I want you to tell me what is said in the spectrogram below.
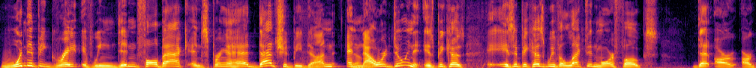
Wouldn't it be great if we didn't fall back and spring ahead? That should be done. And now we're doing it. Is because is it because we've elected more folks that are are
